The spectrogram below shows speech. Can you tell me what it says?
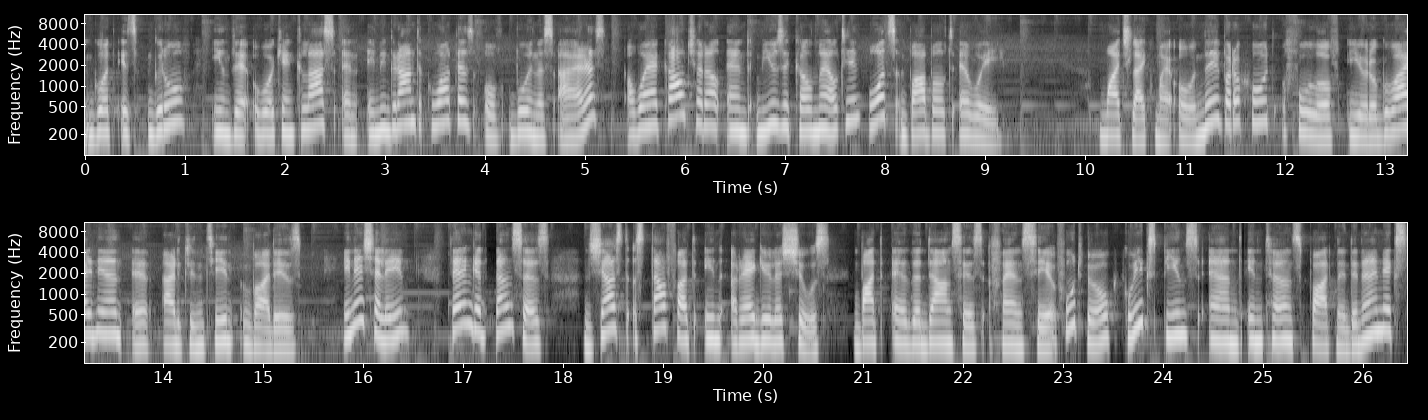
got its groove in the working class and immigrant quarters of Buenos Aires, where cultural and musical melting pots bubbled away. Much like my own neighborhood, full of Uruguayan and Argentine bodies. Initially, tango dancers just stuffed in regular shoes, but as the dance's fancy footwork, quick spins, and intense partner dynamics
